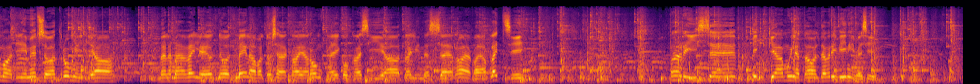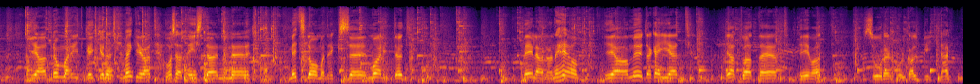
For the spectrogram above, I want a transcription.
Niimoodi mürtsuvad trummid ja me oleme välja jõudnud meeleavaldusega ja rongkäiguga siia Tallinnasse Raekoja platsi. päris eh, pikk ja muljetavaldav rivi inimesi. ja trummarid kõik kenasti mängivad, osad neist on eh, metsloomadeks eh, maalitud. meeleolu on hea ja möödakäijad, pealtvaatajad teevad suurel hulgal pilte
